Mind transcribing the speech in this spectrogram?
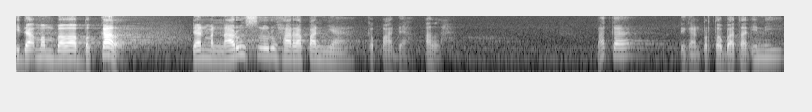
tidak membawa bekal, dan menaruh seluruh harapannya kepada Allah. Maka dengan pertobatan ini,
